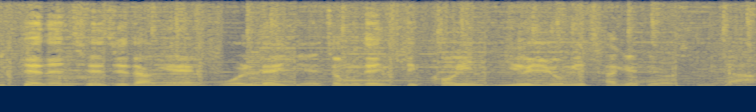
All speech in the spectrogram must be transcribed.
이때는 제지당에 원래 예정된 키커인 이을용이 차게 되었습니다.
